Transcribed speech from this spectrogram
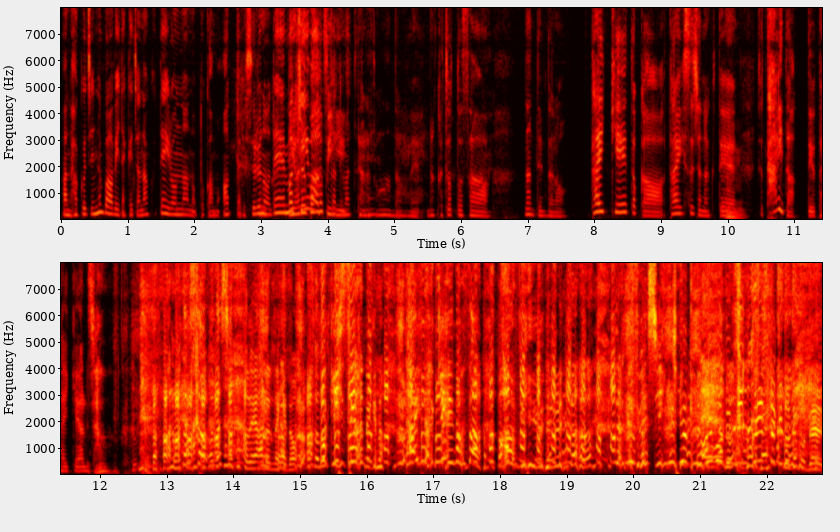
あの白人のバービーだけじゃなくていろんなのとかもあったりするので、まあキーワード使ってバービーますねったらどうなんだろうね。なんかちょっとさなんて言うんだろう体型とか体質じゃなくて、うん。ちょタイだっていう体型あるじゃん。あの私さ私ちょっとそれあるんだけどその気質なんだけどタイだ系のさバービー売れたなんかすごい親近感びっくりしたけどでもね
